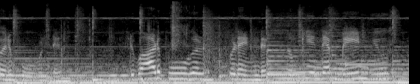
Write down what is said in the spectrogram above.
ഒരു പൂവുണ്ട്. ഒരുപാട് പൂവുകൾ ഇവിടെ ഉണ്ട്. നമുക്ക് ഇതിന്റെ മെയിൻ വ്യൂസ്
